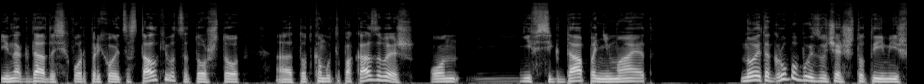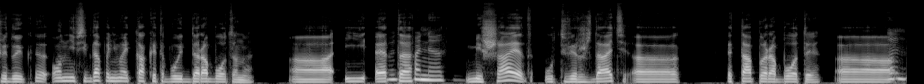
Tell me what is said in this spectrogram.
иногда до сих пор приходится сталкиваться, то, что а, тот, кому ты показываешь, он не всегда понимает, но это грубо будет звучать, что ты имеешь в виду, и, э, он не всегда понимает, как это будет доработано. А, и это понятно. мешает утверждать а, этапы работы а, Мгм.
